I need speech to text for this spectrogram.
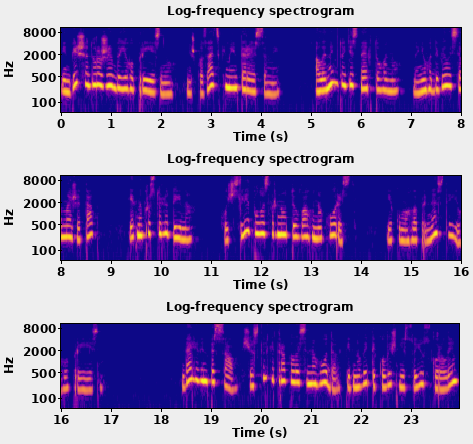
він більше дорожив би його приязню, ніж козацькими інтересами, але ним тоді знехтовано, на нього дивилися майже так, як на просту людина, хоч слід було звернути увагу на користь, яку могла принести його приязнь. Далі він писав, що оскільки трапилася нагода підновити колишній союз з королем,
